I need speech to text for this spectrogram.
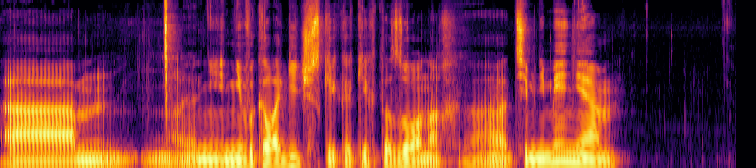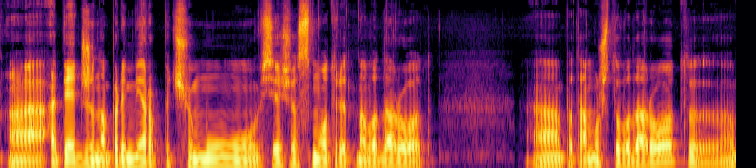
а, не в экологических каких-то зонах. А, тем не менее, а, опять же, например, почему все сейчас смотрят на водород? Потому что водород э,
